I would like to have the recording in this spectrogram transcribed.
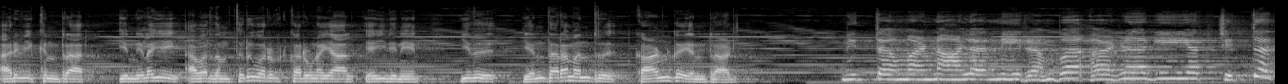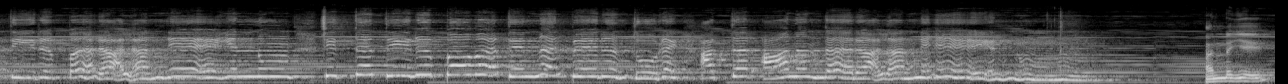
அறிவிக்கின்றார். இந்நிலையை அவர்தம் திருவருள் கருணையால் எய்தினேன். இது என் தரமன்று காண்க என்றாள். நித்தமணாளர் நிரம்ப அழகிய சித்தத்திருப்பரால் அன்னே என்னும் சித்தத்திருப்பவர் அத்தன் பெருந்துரை அத்தர் ஆனந்தரால் என்னும். அன்னையே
